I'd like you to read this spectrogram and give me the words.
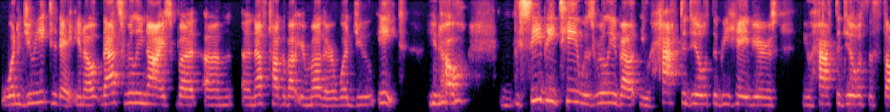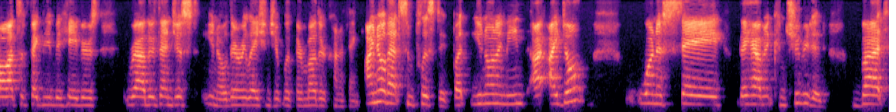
what did you eat today? You know that's really nice but um, enough talk about your mother. What did you eat? You know? The cbt was really about you have to deal with the behaviors you have to deal with the thoughts affecting behaviors rather than just you know their relationship with their mother kind of thing. I know that's simplistic but you know what i mean? I, I don't want to say they haven't contributed but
